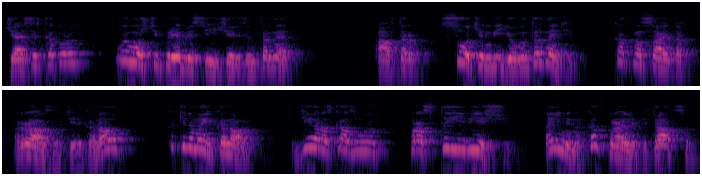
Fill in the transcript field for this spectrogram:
Часть из которых вы можете приобрести и через интернет. Автор сотен видео в интернете. Как на сайтах разных телеканалов, так и на моих каналах. Где я рассказываю простые вещи. А именно, как правильно питаться,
